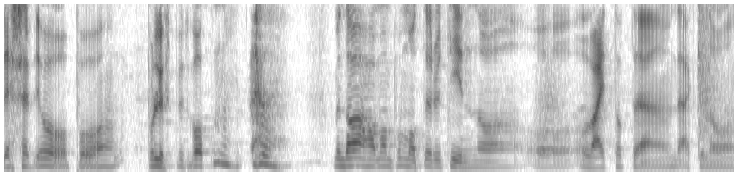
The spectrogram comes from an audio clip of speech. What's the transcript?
det skjedde jo på, på luftputebåten. Men da har man på en måte rutinen og, og, og veit at det, det, er ikke noe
